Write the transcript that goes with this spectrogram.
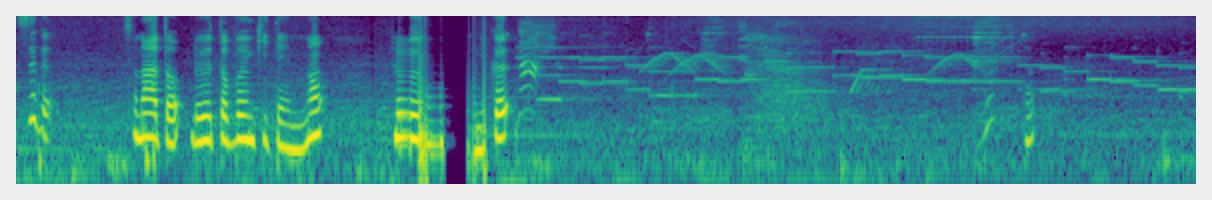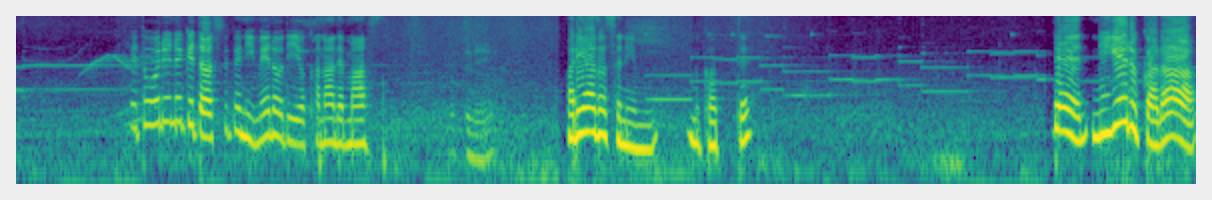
すぐその後ルート分岐点のルートに行くで通り抜けたらすぐにメロディーを奏でますどっちに？アリアドスに向かって。で、逃げるから、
